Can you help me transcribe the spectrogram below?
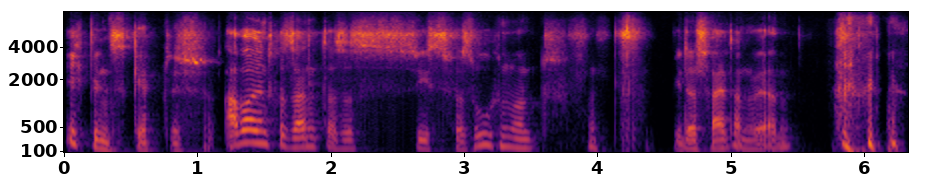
ich bin skeptisch. Aber interessant, dass es sie es versuchen und wieder scheitern werden.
